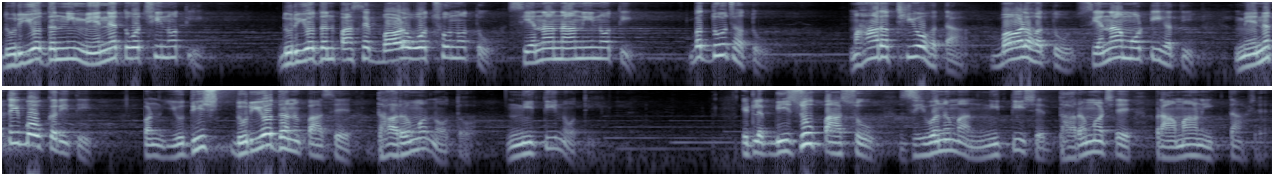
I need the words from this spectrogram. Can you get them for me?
દુર્યોધનની મહેનત ઓછી નહોતી. દુર્યોધન પાસે બળ ઓછું નહોતું. સેના નાની નહોતી. બધું જ હતું. મહારથીઓ હતા, બળ હતું, સેના મોટી હતી, મહેનતે બહુ કરી હતી, પણ યુધિષ્ઠ દુર્યોધન પાસે ધર્મ નહોતો, નીતિ નહોતી. એટલે બીજું પાસું જીવનમાં નીતિ છે, ધર્મ છે, પ્રામાણિકતા છે.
